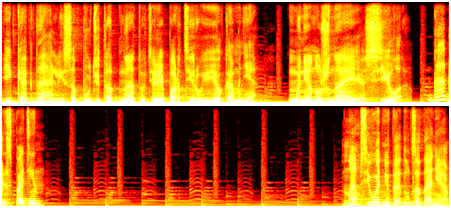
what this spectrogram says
И когда Алиса будет одна, то телепортируй ее ко мне. Мне нужна ее сила. Да, господин. Нам сегодня дадут задание,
